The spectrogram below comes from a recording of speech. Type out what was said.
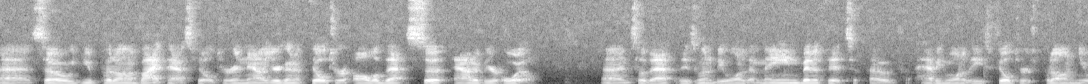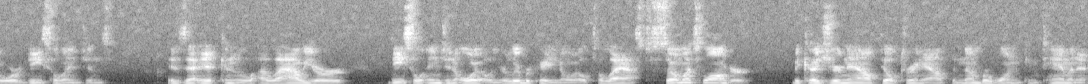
Uh, so you put on a bypass filter and now you're going to filter all of that soot out of your oil. Uh, and so that is going to be one of the main benefits of having one of these filters put on your diesel engines is that it can allow your diesel engine oil, your lubricating oil, to last so much longer because you're now filtering out the number one contaminant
